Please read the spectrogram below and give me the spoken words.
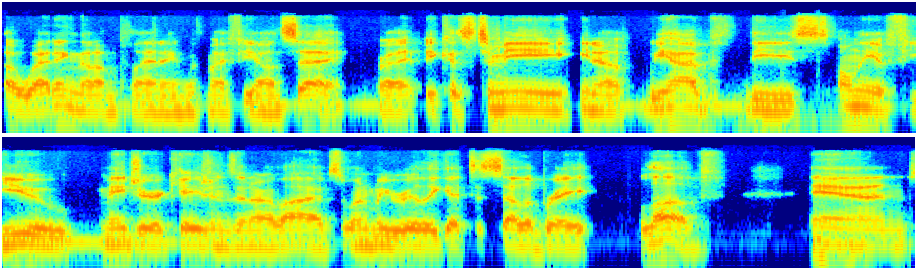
a wedding that i'm planning with my fiance right because to me you know we have these only a few major occasions in our lives when we really get to celebrate love. And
